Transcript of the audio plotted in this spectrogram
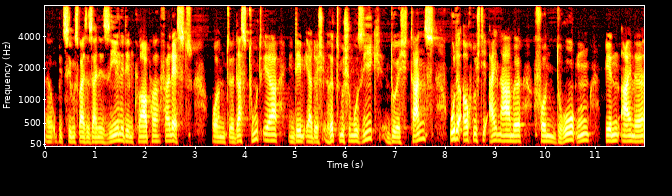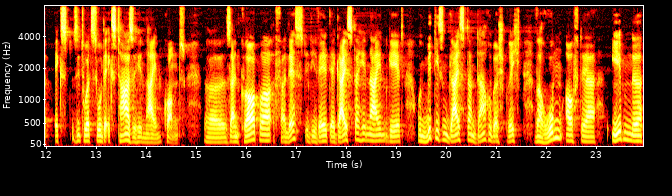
äh, bzw. seine Seele den Körper verlässt. Und äh, das tut er, indem er durch rhythmische Musik, durch Tanz oder auch durch die Einnahme von Drogen in eine Ex Situation der Ekstase hineinkommt. Äh, sein Körper verlässt, in die Welt der Geister hineingeht und mit diesen Geistern darüber spricht, warum auf der Ebene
